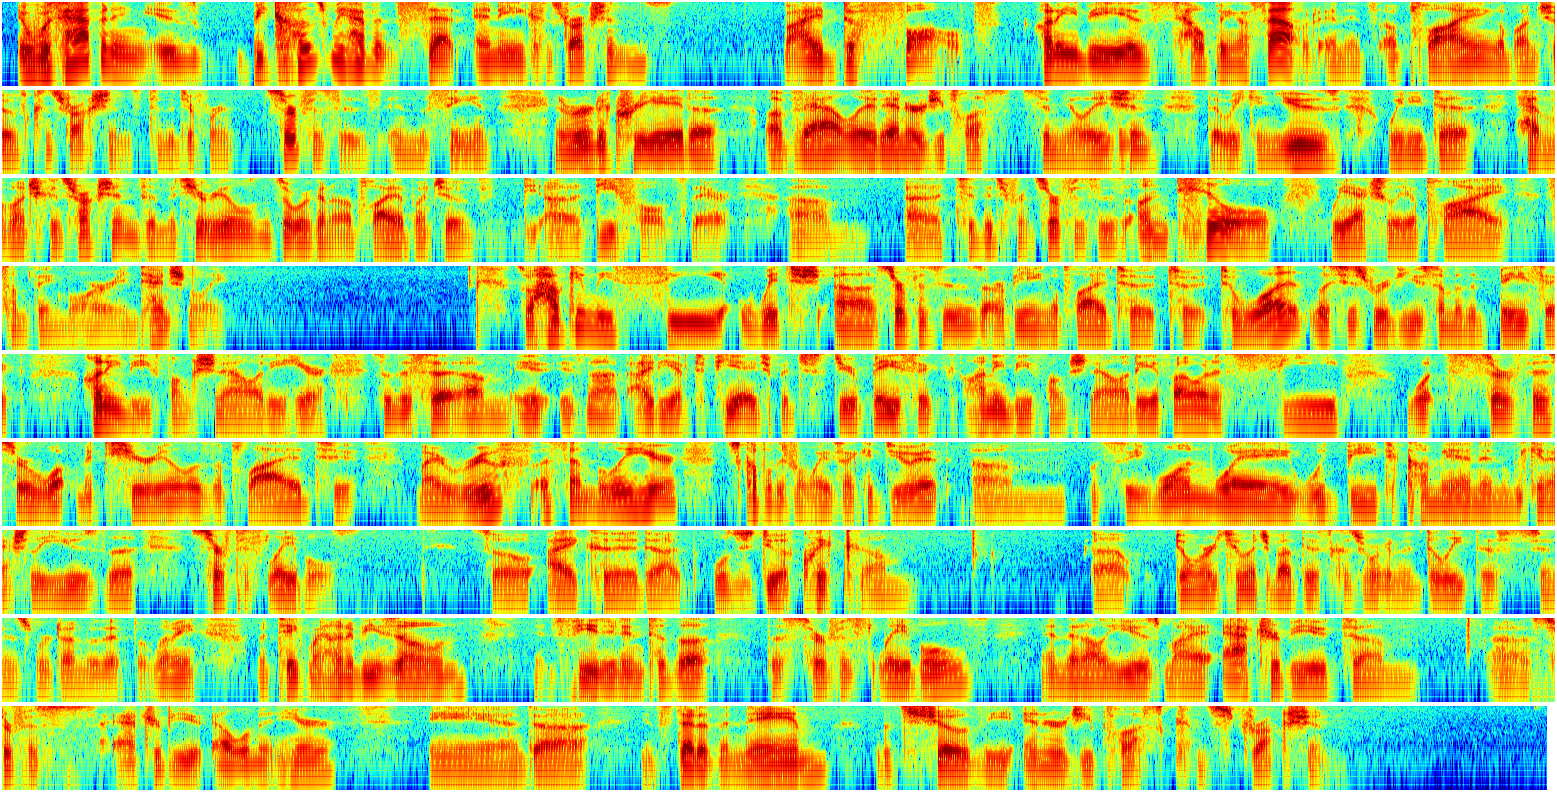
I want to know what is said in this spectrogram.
and what's happening is because we haven't set any constructions, by default, Honeybee is helping us out and it's applying a bunch of constructions to the different surfaces in the scene. In order to create a, a valid Energy Plus simulation that we can use, we need to have a bunch of constructions and materials, and so we're going to apply a bunch of uh, defaults there. Um, uh, to the different surfaces until we actually apply something more intentionally. So how can we see which uh, surfaces are being applied to, to, to what? Let's just review some of the basic Honeybee functionality here. So this uh, um, is not IDF to PH, but just your basic Honeybee functionality. If I want to see what surface or what material is applied to my roof assembly here, there's a couple different ways I could do it. Um, let's see, one way would be to come in and we can actually use the surface labels. So I could, uh, we'll just do a quick um, uh, don't worry too much about this because we're going to delete this as soon as we're done with it. But let me, I'm going to take my honeybee zone and feed it into the, the surface labels, and then I'll use my attribute, um, uh, surface attribute element here. And uh, instead of the name, let's show the energy plus construction.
